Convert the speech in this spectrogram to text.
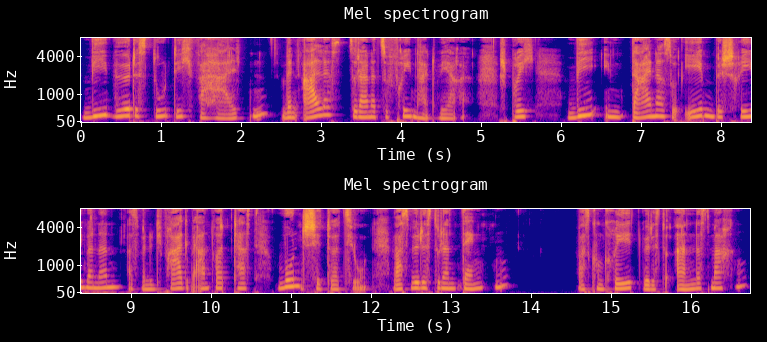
Wie würdest du dich verhalten, wenn alles zu deiner Zufriedenheit wäre? Sprich, wie in deiner soeben beschriebenen, also wenn du die Frage beantwortet hast, Wunschsituation. Was würdest du dann denken? Was konkret würdest du anders machen?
